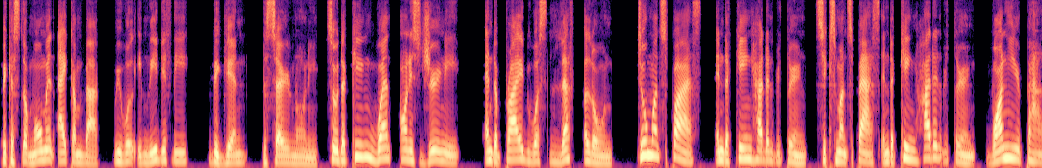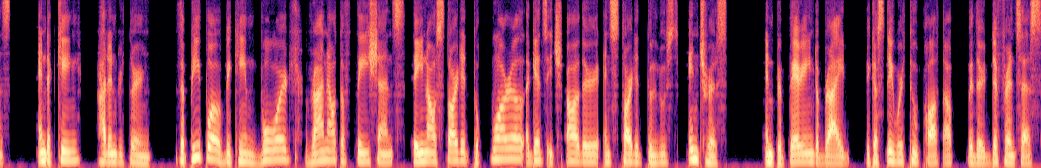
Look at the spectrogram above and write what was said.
Because the moment I come back, we will immediately begin the ceremony. So the king went on his journey, and the bride was left alone Two months passed and the king hadn't returned. Six months passed and the king hadn't returned. One year passed and the king hadn't returned. The people became bored, ran out of patience. They now started to quarrel against each other and started to lose interest in preparing the bride because they were too caught up with their differences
